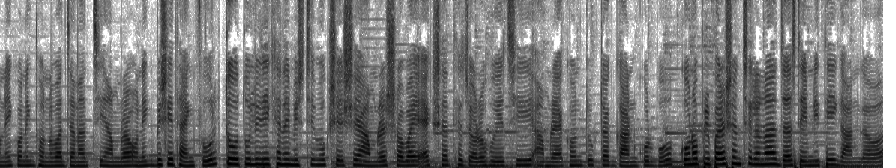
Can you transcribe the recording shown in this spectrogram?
অনেক অনেক ধন্যবাদ জানাচ্ছি। আমরা অনেক বেশি থ্যাঙ্কফুল তো তুলির এখানে মিষ্টিমুখ শেষে আমরা সবাই একসাথে জড়ো হয়েছি। আমরা এখন টুকটাক গান করব। কোনো প্রিপারেশন ছিল না জাস্ট এমনিতেই গান গাওয়া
